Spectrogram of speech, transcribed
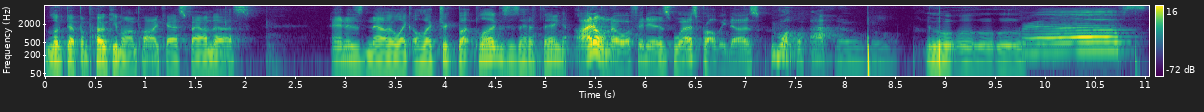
looked up a Pokemon podcast, found us, and is now they're like electric butt plugs. Is that a thing? I don't know if it is. Wes probably does. Well, I Gross.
